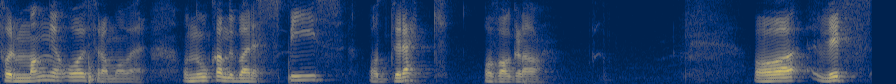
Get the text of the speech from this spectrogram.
for mange år framover. Og nå kan du bare spise og drikke og være glad. Og hvis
